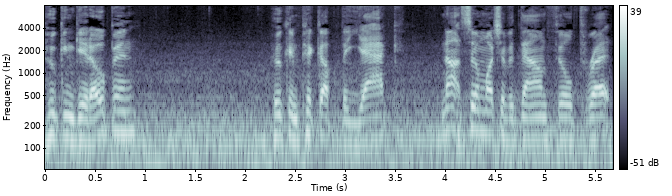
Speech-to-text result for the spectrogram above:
who can get open, who can pick up the YAC. not so much of a downfield threat.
